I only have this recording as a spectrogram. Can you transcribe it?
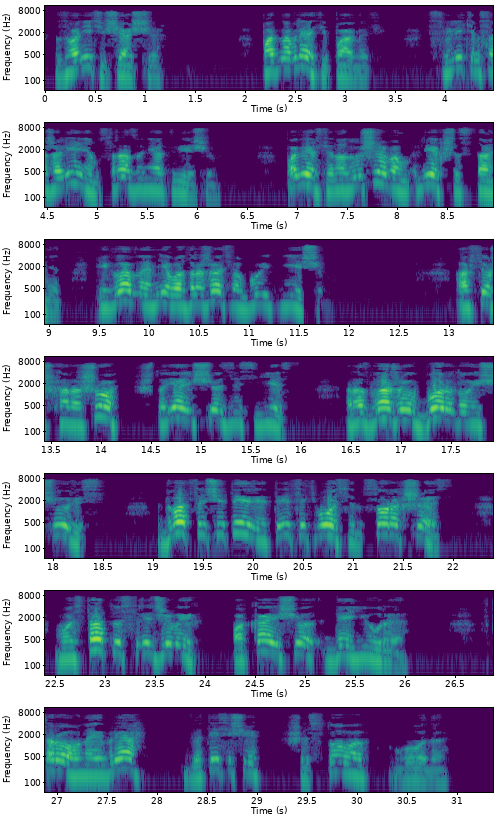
Звоните чаще, подновляйте память. С великим сожалением сразу не отвечу. Поверьте, на душе вам легче станет, и главное, мне возражать вам будет нечем. А все ж хорошо, что я еще здесь есть. Разглаживаю бороду и щурюсь. Двадцать четыре, тридцать восемь, сорок шесть. Мой статус среди живых пока еще де юре. 2 ноября 2006 года.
